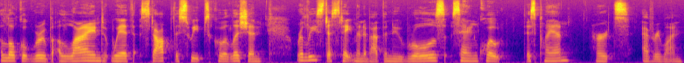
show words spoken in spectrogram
A local group aligned with Stop the Sweeps Coalition released a statement about the new rules saying, quote, "This plan hurts everyone."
